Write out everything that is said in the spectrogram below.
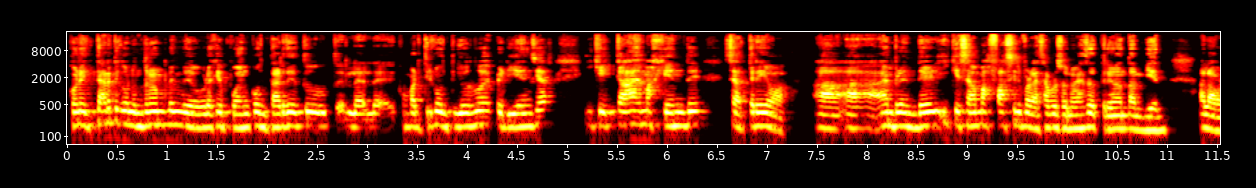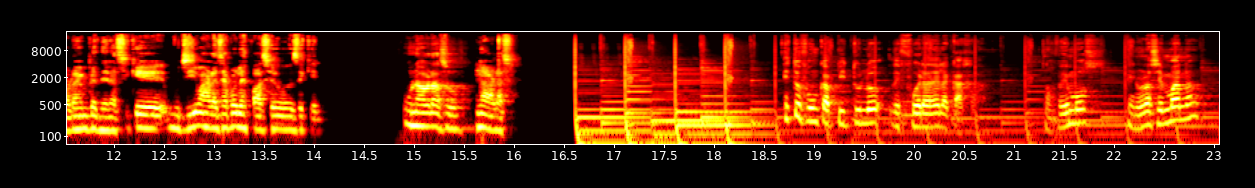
conectarte con otros emprendedores que puedan contarte tu, compartir contigo sus experiencias y que cada vez más gente se atreva a, a, emprender y que sea más fácil para esas personas que se atrevan también a la hora de emprender. Así que muchísimas gracias por el espacio, Ezequiel. Un abrazo. Un abrazo. Esto fue un capítulo de Fuera de la Caja. Nos vemos en una semana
